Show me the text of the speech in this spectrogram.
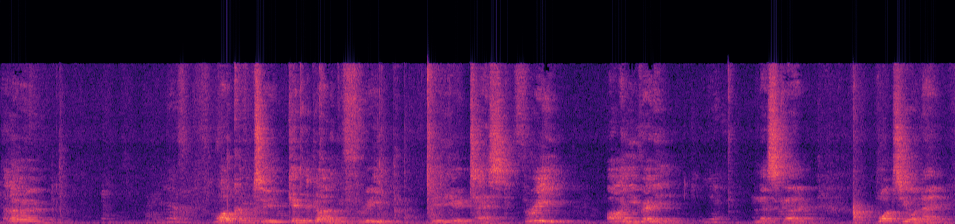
Hello. Welcome to Kindergarten 3 Video Test 3. Are you ready? Yes. Let's go. What's your name?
